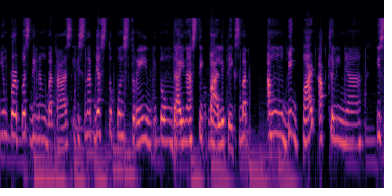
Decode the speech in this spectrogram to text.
yung purpose din ng batas is not just to constrain itong dynastic politics but ang big part actually niya is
